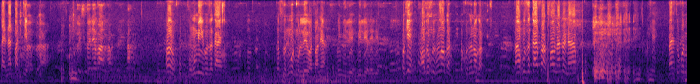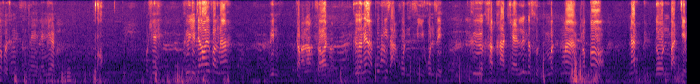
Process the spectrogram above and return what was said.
แต่นัดบาดเจ็บ เผื่อเผื่อช่วยได้บ้างครับอะเออผมผมก็มีคุณสกายกระสุนหมดหมดเลยว่ะตอนเนี้ยไม่มีเลยไม่เหลืออะไรเลยโอเคเอาไปคุยข้างนอกก่อนไปคุยข้างนอกก่อนอ่าคุณสกายฝากเฝ้านัดหน่อยนะครับโอเคไปทุกคนมาคุยข้างในในนี้กันโอเค คืออยากจะเล่าให้ฟังนะ วินกับซอสคือตอนเนี้ยพวกพี่สามคนสี่คนสิ คือขาขาดแคลนเรื่องกระสุนมาก ๆ แล้วก็นัดโดนบาดเจ็บ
